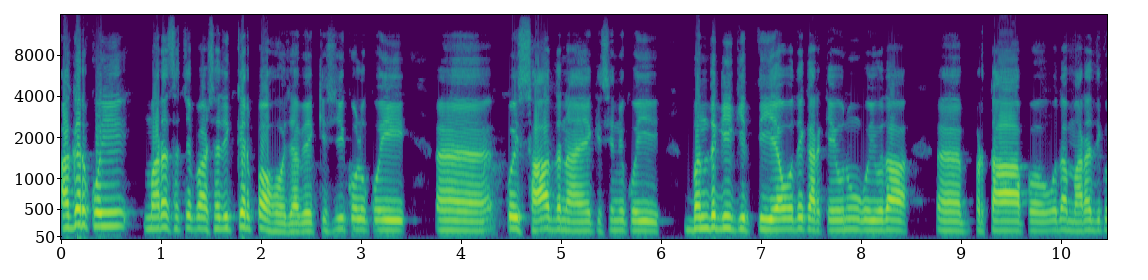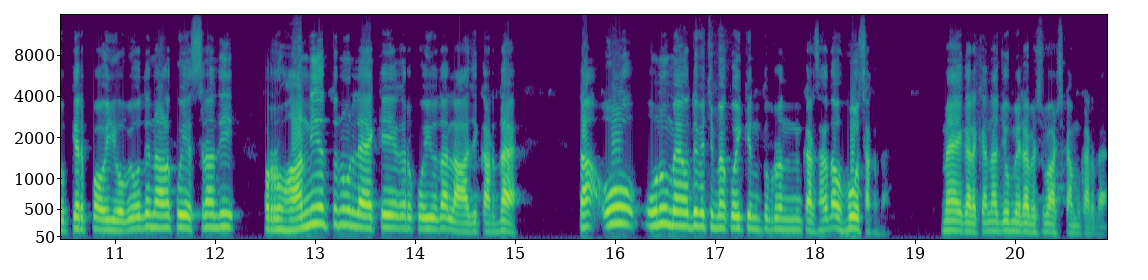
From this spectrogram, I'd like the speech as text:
ਅਗਰ ਕੋਈ ਮਹਾਰਾਜ ਸੱਚੇ ਪਾਤਸ਼ਾਹ ਦੀ ਕਿਰਪਾ ਹੋ ਜਾਵੇ, ਕਿਸੇ ਕੋਲ ਕੋਈ ਕੋਈ ਸਾਧਨਾ ਹੈ ਕਿਸੇ ਨੇ ਕੋਈ ਬੰਦਗੀ ਕੀਤੀ ਹੈ ਉਹਦੇ ਕਰਕੇ ਉਹਨੂੰ ਕੋਈ ਉਹਦਾ ਪ੍ਰਤਾਪ, ਉਹਦਾ ਮਹਾਰਾਜ ਦੀ ਕੋਈ ਕਿਰਪਾ ਹੋਈ ਹੋਵੇ, ਉਹਦੇ ਨਾਲ ਕੋਈ ਇਸ ਤਰ੍ਹਾਂ ਦੀ ਰੂਹਾਨੀਅਤ ਨੂੰ ਲੈ ਕੇ ਅਗਰ ਕੋਈ ਉਹਦਾ ਇਲਾਜ ਕਰਦਾ ਹੈ, ਤਾਂ ਉਹ, ਉਹਨੂੰ ਮੈਂ ਉਹਦੇ ਵਿੱਚ ਮੈਂ ਕੋਈ ਕਿੰਤੂ ਨਹੀਂ ਕਰ ਸਕਦਾ, ਹੋ ਸਕਦਾ। ਮੈਂ ਇਹ ਗੱਲ ਕਹਿੰਦਾ ਜੋ ਮੇਰਾ ਵਿਸ਼ਵਾਸ ਕੰਮ ਕਰਦਾ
